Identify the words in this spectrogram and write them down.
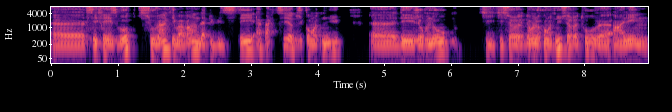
c'est Facebook souvent qui va vendre la publicité à partir du contenu des journaux qui, qui dont le contenu se retrouve en ligne.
